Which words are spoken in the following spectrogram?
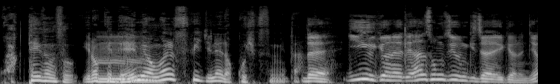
곽태희 선수 이렇게 음. 네 명을 수비진에 넣고 싶습니다. 네. 이 의견에 대한 송지훈 기자의 의견은요?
